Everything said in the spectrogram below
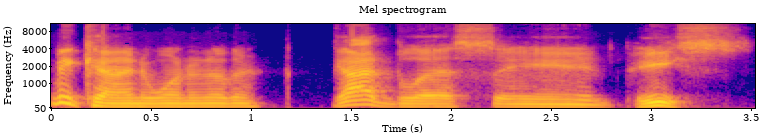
Be kind to one another. God bless and peace.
